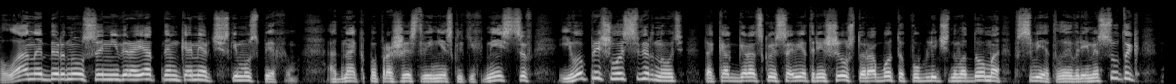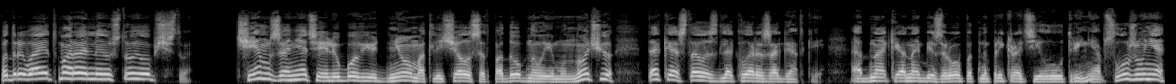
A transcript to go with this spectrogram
План обернулся невероятным коммерческим успехом, однако по прошествии нескольких месяцев его пришлось свернуть, так как городской совет решил, что работа публичного дома в светлое время суток подрывает моральные устои общества. Чем занятие любовью днем отличалось от подобного ему ночью, так и осталось для Клары загадкой. Однако она безропотно прекратила утреннее обслуживание,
